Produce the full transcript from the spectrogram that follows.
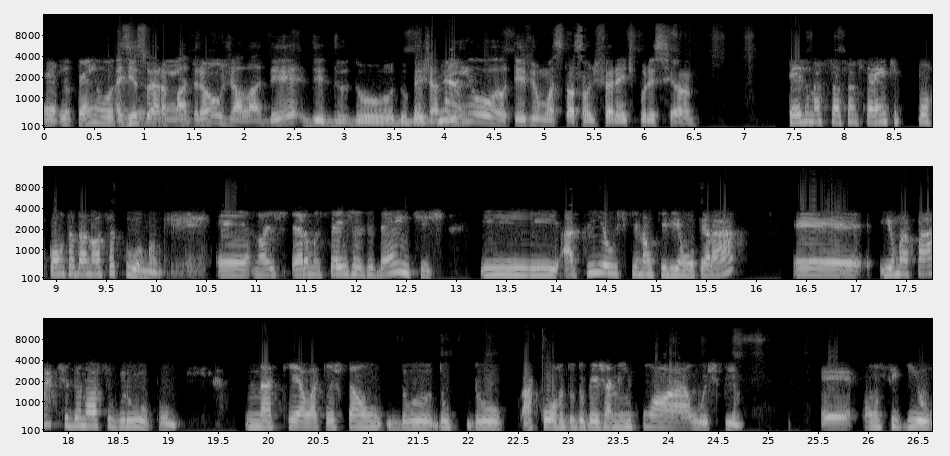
é, eu tenho outros. Mas isso era padrão já lá de, de do, do Benjamin Não. ou teve uma situação diferente por esse ano? Teve uma situação diferente por conta da nossa turma. É, nós éramos seis residentes e havia os que não queriam operar, é, e uma parte do nosso grupo naquela questão do, do, do acordo do Benjamin com a USP, é, conseguiu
